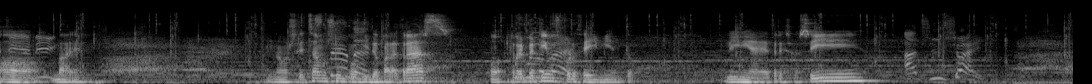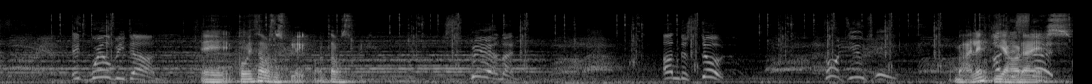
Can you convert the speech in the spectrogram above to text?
Oh, vale. Nos echamos un poquito para atrás. Oh, repetimos procedimiento. Línea de tres así. Eh, comenzamos despliegue. Comenzamos despliegue. Vale, y ahora es...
